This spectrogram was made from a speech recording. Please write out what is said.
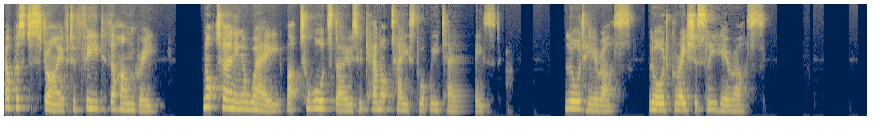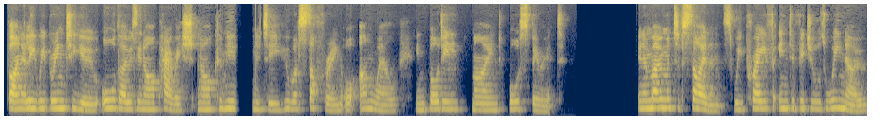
Help us to strive to feed the hungry, not turning away, but towards those who cannot taste what we taste. Lord, hear us. Lord, graciously hear us. Finally, we bring to you all those in our parish and our community who are suffering or unwell in body, mind, or spirit. In a moment of silence, we pray for individuals we know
